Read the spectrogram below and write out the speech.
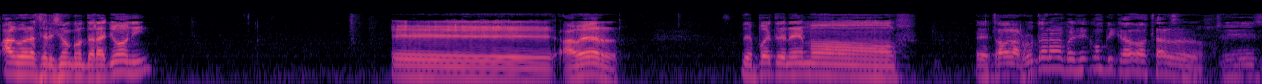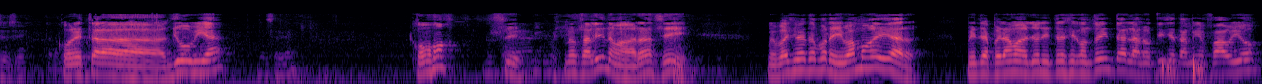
Algo de la selección contará Johnny. Eh, a ver, después tenemos el estado de la ruta. Ahora me parece complicado va a estar Sí, sí, sí. con esta lluvia. ¿Cómo? Sí, no salí nomás, ¿verdad? Sí. Me parece que está por ahí. Vamos a llegar, mientras esperamos a Johnny 13 con 30, la noticia también, Fabio,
